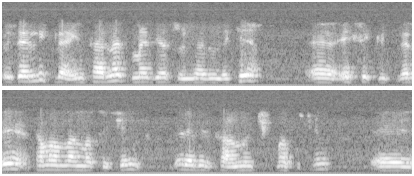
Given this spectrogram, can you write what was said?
özellikle internet medyası üzerindeki e, eksiklikleri tamamlanması için böyle bir kanun çıkması için e,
